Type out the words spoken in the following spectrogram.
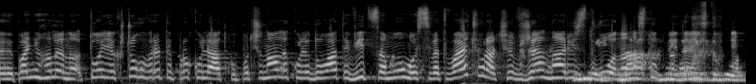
Е, Пані Галино, то якщо говорити про колядку, починали колядувати від самого святвечора чи вже на Різдво, на, наступний на день? Різдво.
